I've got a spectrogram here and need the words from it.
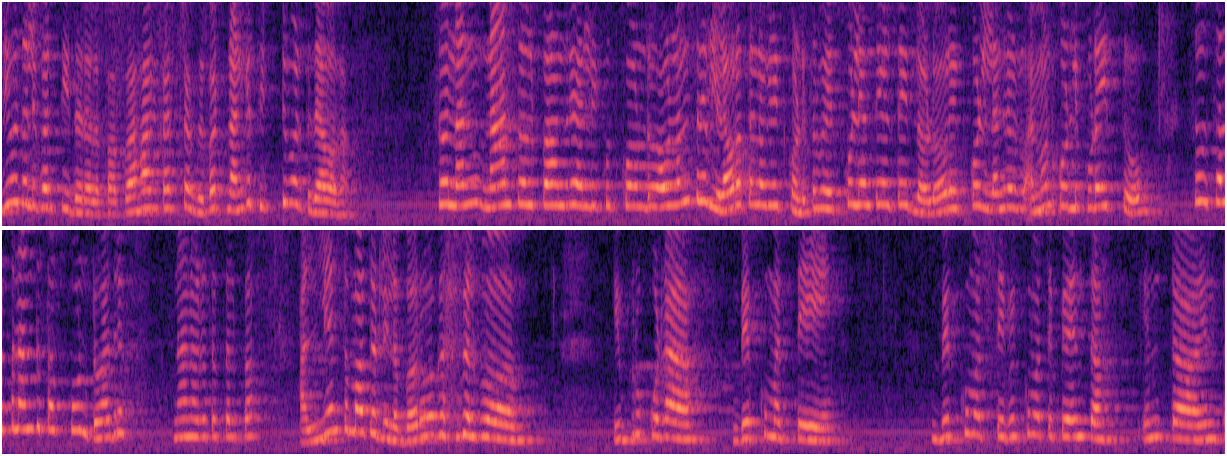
ಜೀವದಲ್ಲಿ ಬರ್ತಿದ್ದಾರಲ್ಲ ಪಾಪ, ಹಾಗೆ ಕಷ್ಟ ಆಗ್ತದೆ. ಬಟ್ ನನಗೆ ಸಿಟ್ಟು ಬರ್ತದೆ ಆವಾಗ ಸೊ ನನ್, ನಾನು ಸ್ವಲ್ಪ ಅಂದರೆ ಅಲ್ಲಿ ಕುತ್ಕೊಂಡು ಅವಳು ನಂತರ ಇರಲಿಲ್ಲ. ಅವ್ರ ಹತ್ರ ಹೋಗಿ ನಿಂತ್ಕೊಂಡೆ. ಸ್ವಲ್ಪ ಎತ್ಕೊಳ್ಳಿ ಅಂತ ಹೇಳ್ತಾ ಇದ್ಲು ಅವಳು. ಅವ್ರು ಎತ್ಕೊಳ್ಳಿಲ್ಲ ಅಂದರೆ ಅವರು ಅಮೌಂಟ್ ಕೊಡ್ಲಿಕ್ಕೆ ಕೂಡ ಇತ್ತು. ಸೊ ಸ್ವಲ್ಪ ನಂದು ತಪ್ಪು ಉಂಟು. ಆದರೆ ನಾನು ಅವ್ರ ಹತ್ರ ಸ್ವಲ್ಪ ಅಲ್ಲಿ ಅಂತ ಮಾತಾಡಲಿಲ್ಲ. ಬರುವಾಗ ಸ್ವಲ್ಪ ಇಬ್ಬರು ಕೂಡ ಬೆಕ್ಕು ಮತ್ತು ಬೆಕ್ಕು ಮತ್ತು ಬೆಕ್ಕು ಮತ್ತು ಎಂತ ಎಂತ ಎಂತ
